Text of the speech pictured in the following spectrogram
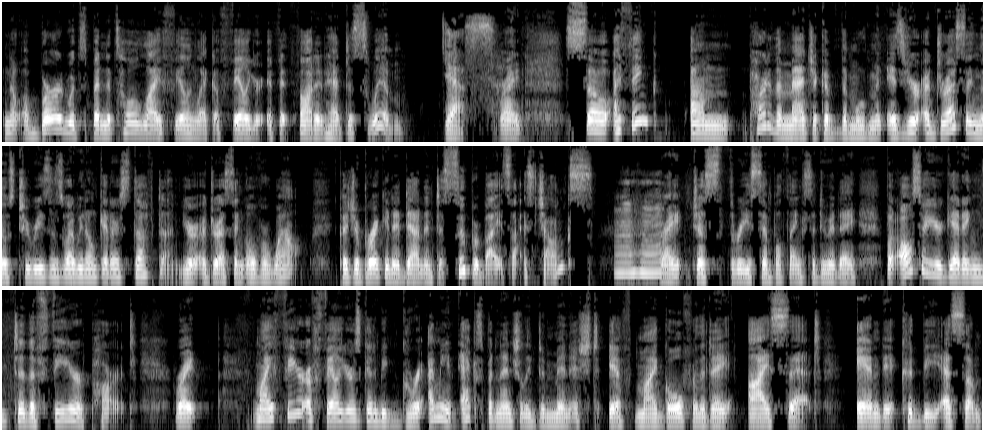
no, a bird would spend its whole life feeling like a failure if it thought it had to swim." Yes. Right. So I think um, part of the magic of the movement is you're addressing those two reasons why we don't get our stuff done. You're addressing overwhelm because you're breaking it down into super bite-sized chunks Mm-hmm. right? Just three simple things to do a day. But also, you're getting to the fear part, right? My fear of failure is going to be great. I mean, exponentially diminished if my goal for the day I set, and it could be as some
